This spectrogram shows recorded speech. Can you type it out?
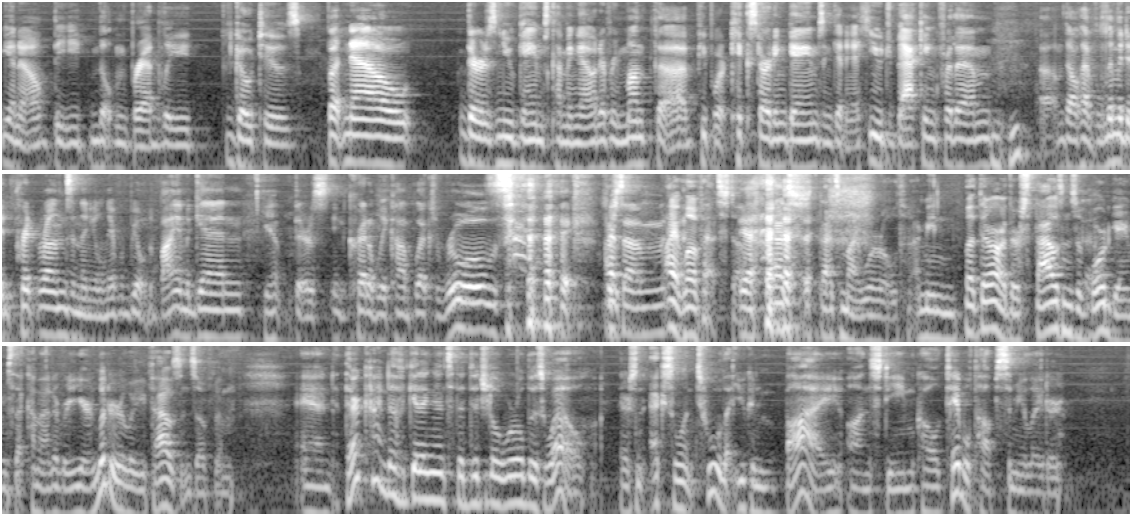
you know, the Milton Bradley go-tos. But now, there's new games coming out every month. Uh, people are kickstarting games and getting a huge backing for them. Um, they'll have limited print runs, and then you'll never be able to buy them again. Yep. There's incredibly complex rules for I, some. I love that stuff. Yeah. that's that's my world. I mean, but there are there's thousands of board games that come out every year, literally thousands of them, and they're kind of getting into the digital world as well. There's an excellent tool that you can buy on Steam called Tabletop Simulator,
